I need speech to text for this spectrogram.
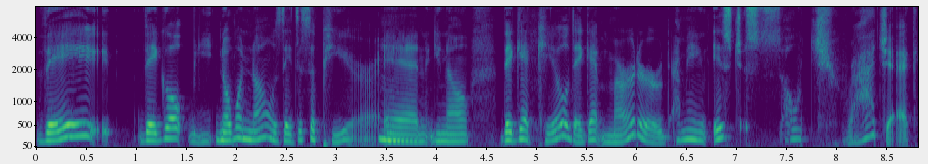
they they go no one knows they disappear. And you know they get killed they get murdered. I mean it's just so tragic.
